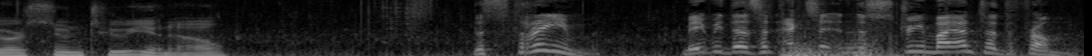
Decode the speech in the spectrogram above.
You're soon too, you know. The stream! Maybe there's an exit in the stream I entered from.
